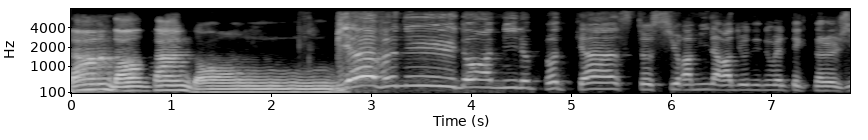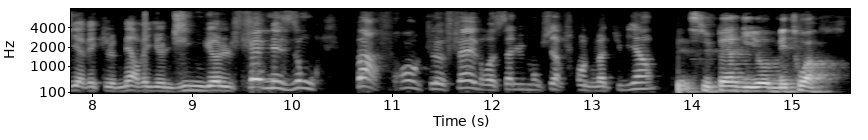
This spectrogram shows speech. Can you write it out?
Ding, dong, ding, dong. Bienvenue dans Ami le podcast sur Ami la radio des nouvelles technologies avec le merveilleux jingle fait maison par Franck Lefebvre. Salut mon cher Franck, vas-tu bien? Super Guillaume, mais toi?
